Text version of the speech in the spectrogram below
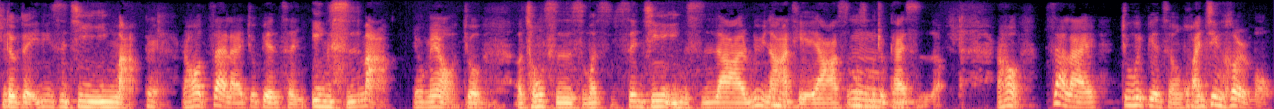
对不对？一定是基因嘛，对。然后再来就变成饮食嘛，有没有？就呃，从此什么生机饮食啊，绿拿铁呀、啊，什么什么就开始了。嗯、然后再来就会变成环境荷尔蒙，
